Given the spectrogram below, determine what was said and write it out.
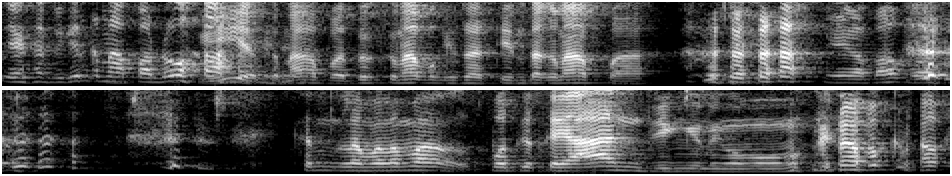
Yang saya pikir kenapa doang? iya kenapa? Terus kenapa kisah cinta kenapa? Ya nggak apa-apa. kan lama-lama podcast kayak anjing ini ngomong-ngomong. Kenapa kenapa?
